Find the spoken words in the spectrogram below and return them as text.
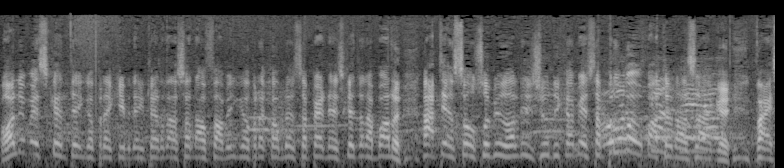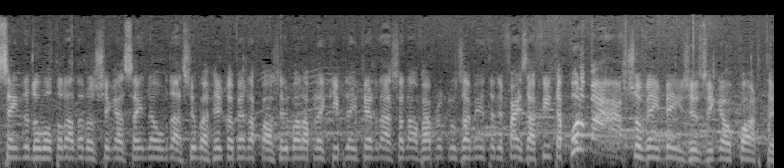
Olha o escanteio para a equipe da Internacional, Fabinho para cobrança, perna esquerda na bola. Atenção, subiu ali, Gil de cabeça pro gol, bateu na zaga. Vai saindo do outro lado, não chega a sair não, da Silva recupera a posse de bola para a equipe da Internacional, vai pro cruzamento, ele faz a fita por baixo, vem bem, Gizinho, corta.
